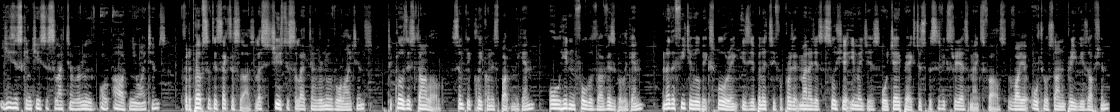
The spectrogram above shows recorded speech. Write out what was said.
Users can choose to select and remove or add new items. For the purpose of this exercise, let's choose to select and remove all items. To close this dialog, simply click on this button again. All hidden folders are visible again. Another feature we'll be exploring is the ability for project managers to associate images or JPEGs to specific 3ds Max files via Auto Assign Previews option.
